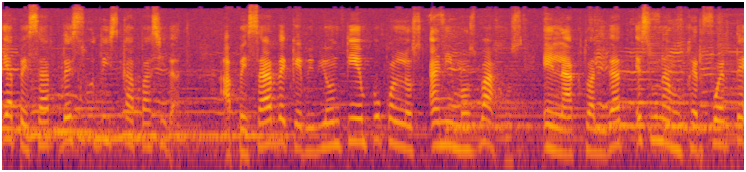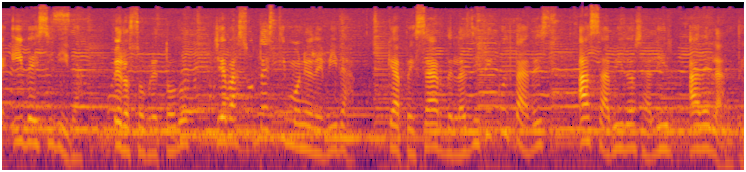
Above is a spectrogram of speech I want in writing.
y a pesar de su discapacidad. A pesar de que vivió un tiempo con los ánimos bajos, en la actualidad es una mujer fuerte y decidida, pero sobre todo lleva su testimonio de vida, que a pesar de las dificultades ha sabido salir adelante.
